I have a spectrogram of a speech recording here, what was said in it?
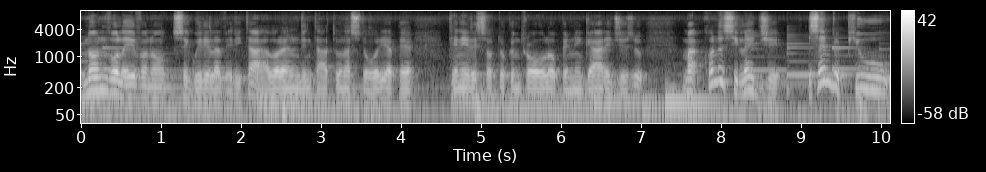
non volevano seguire la verità, allora hanno inventato una storia per tenere sotto controllo, per negare Gesù. Ma quando si legge sembra più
